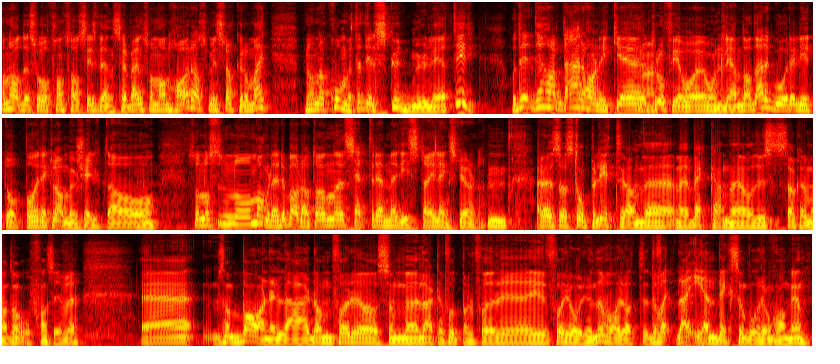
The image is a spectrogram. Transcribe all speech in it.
han hadde så fantastisk venstrebein som han har, som vi snakker om her, men han har kommet en del skuddmuligheter. Og det, det har, Der har han ikke truffet ordentlig ennå. Der går det litt opp på reklameskilta. Og, så nå, nå, mangler det bare at han setter en med rista i lengste hjørne. Mm. Jeg har lyst til å stoppe litt med, med bekkene, og du snakker om at han er offensive. Eh, sånn barnelærdom for oss som lærte fotball for, i forrige århundre, var at det, var, det er én bekk som går om gangen.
